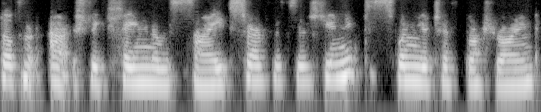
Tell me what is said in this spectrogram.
doesn't actually clean those side surfaces. You need to swing your toothbrush around.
